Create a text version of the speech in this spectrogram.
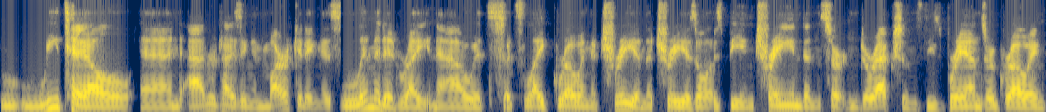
retail and advertising and marketing is limited right now it's it's like growing a tree and the tree is always being trained in certain directions. These brands are growing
